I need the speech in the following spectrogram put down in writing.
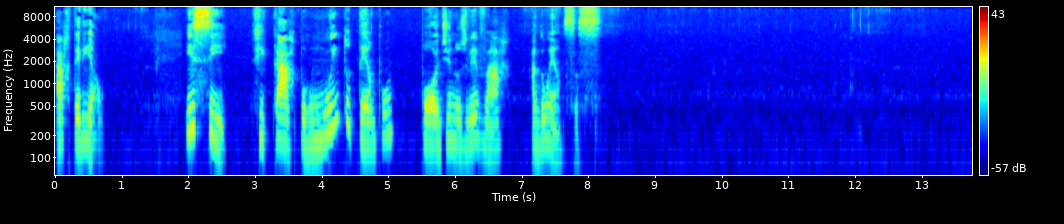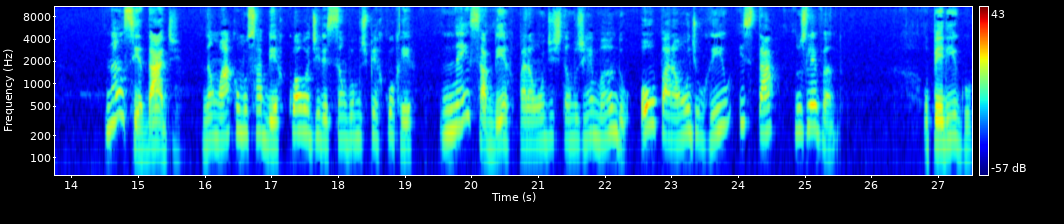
arterial. E se ficar por muito tempo, pode nos levar a doenças. Na ansiedade, não há como saber qual a direção vamos percorrer, nem saber para onde estamos remando ou para onde o rio está nos levando. O perigo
